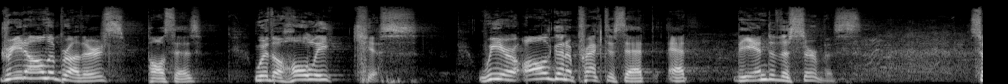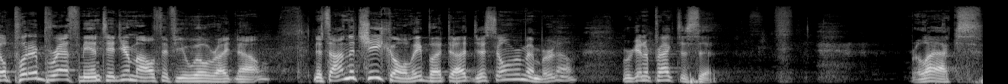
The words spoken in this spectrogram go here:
Greet all the brothers, Paul says, with a holy kiss. We are all going to practice that at the end of the service. So put a breath mint in your mouth, if you will, right now. It's on the cheek only, but uh, just don't remember now. We're going to practice it. Relax.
